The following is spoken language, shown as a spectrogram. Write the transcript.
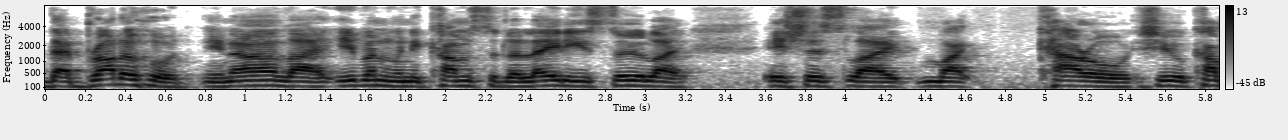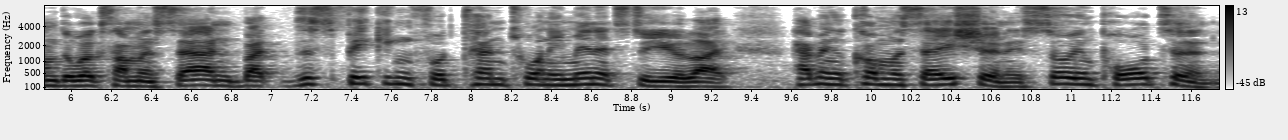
that brotherhood, you know, like even when it comes to the ladies too, like it's just like my Carol, she will come to work some something sad, but just speaking for 10, 20 minutes to you, like having a conversation is so important.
